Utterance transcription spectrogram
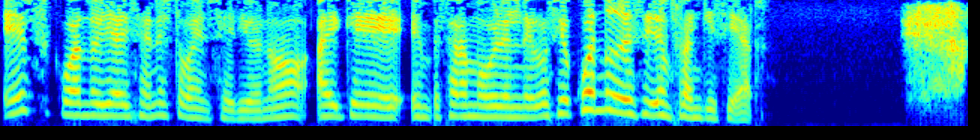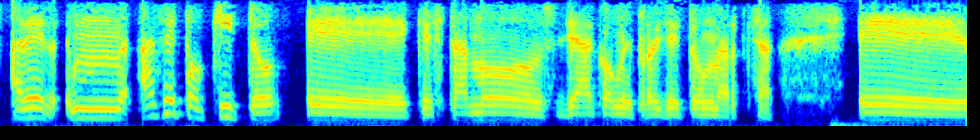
es cuando ya dicen esto va en serio, ¿no? Hay que empezar a mover el negocio. ¿Cuándo deciden franquiciar? A ver, mm, hace poquito eh, que estamos ya con el proyecto en marcha. Eh,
